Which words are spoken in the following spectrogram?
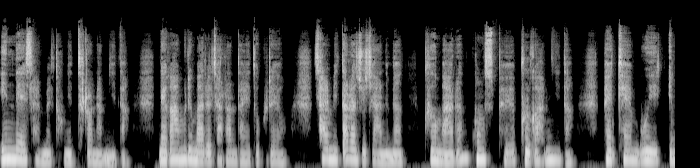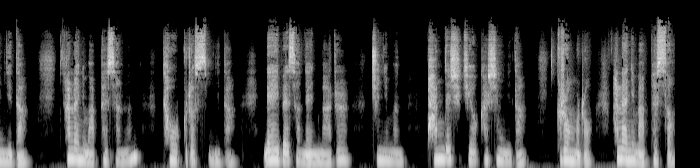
인내의 삶을 통해 드러납니다. 내가 아무리 말을 잘한다 해도 그래요. 삶이 따라주지 않으면 그 말은 공수표에 불과합니다. 백해 무익입니다. 하나님 앞에서는 더욱 그렇습니다. 내 입에서 낸 말을 주님은 반드시 기억하십니다. 그러므로 하나님 앞에서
